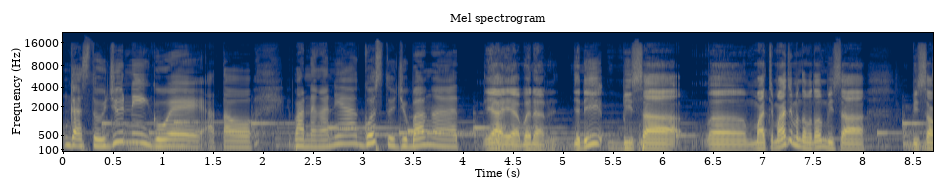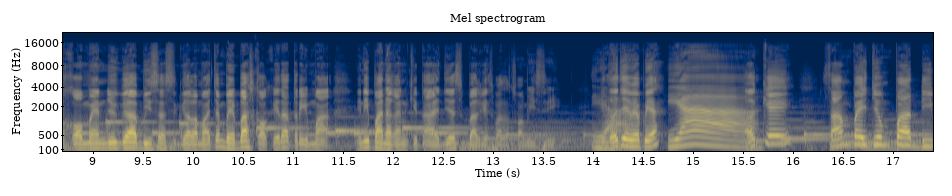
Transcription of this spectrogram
nggak setuju nih gue atau pandangannya gue setuju banget. Ya, ya benar. Jadi bisa eh, macam-macam teman-teman bisa bisa komen juga, bisa segala macam bebas kok kita terima. Ini pandangan kita aja sebagai sepasang suami istri. Iya. Itu aja Beb ya. Iya. Oke, sampai jumpa di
